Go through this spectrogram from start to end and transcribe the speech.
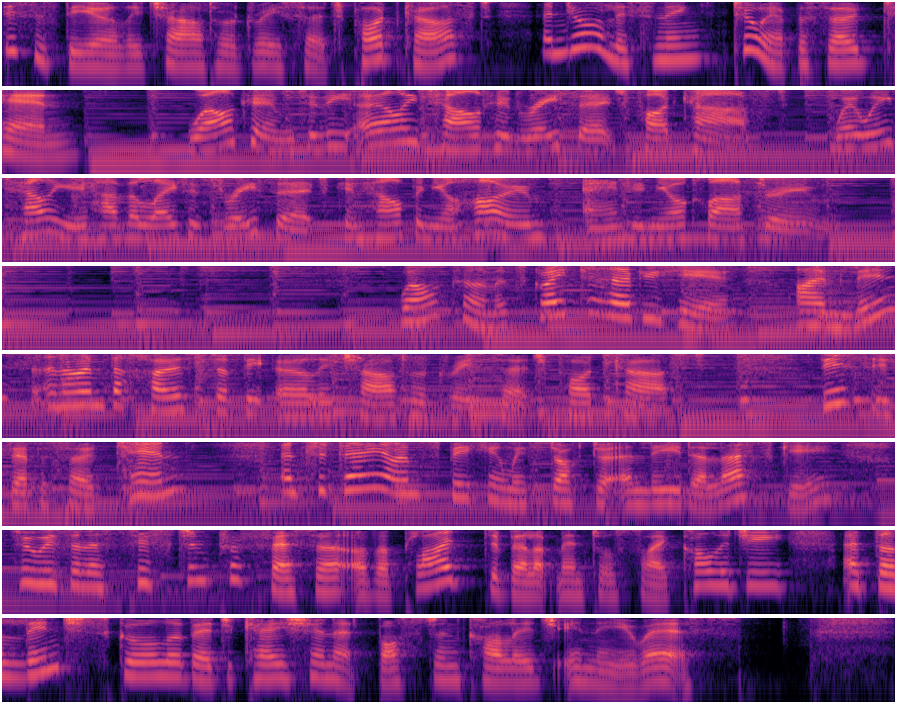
This is the Early Childhood Research Podcast, and you're listening to episode 10. Welcome to the Early Childhood Research Podcast, where we tell you how the latest research can help in your home and in your classroom. Welcome, it's great to have you here. I'm Liz, and I'm the host of the Early Childhood Research Podcast. This is episode 10 and today I'm speaking with Dr. Elida Laski, who is an assistant professor of applied developmental psychology at the Lynch School of Education at Boston College in the US.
